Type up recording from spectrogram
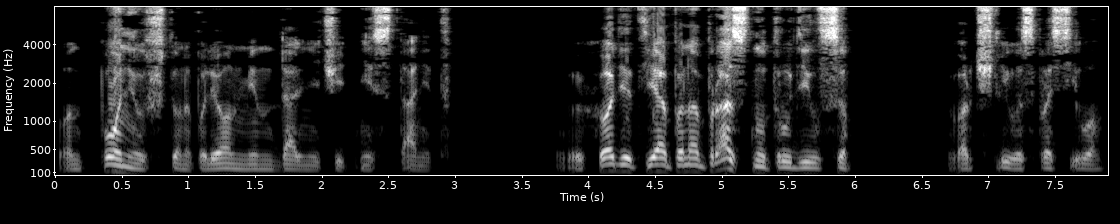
Он понял, что Наполеон миндальничать не станет. — Выходит, я понапрасну трудился? — ворчливо спросил он.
